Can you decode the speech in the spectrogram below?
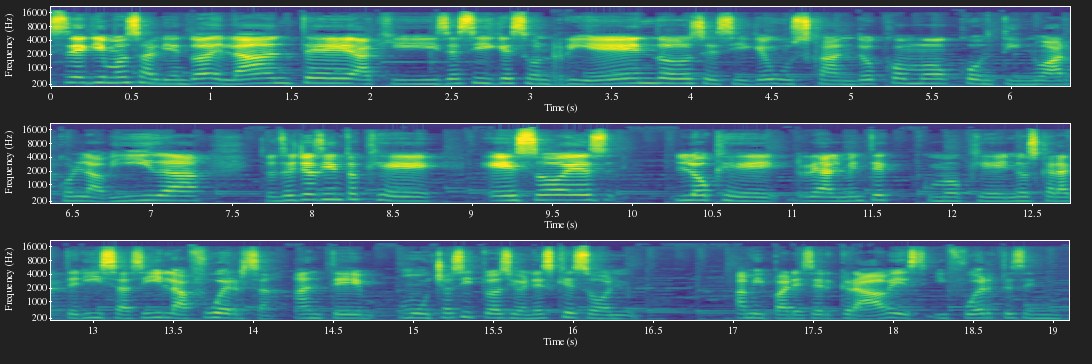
seguimos saliendo adelante, aquí se sigue sonriendo, se sigue buscando cómo continuar con la vida. Entonces yo siento que eso es lo que realmente como que nos caracteriza, ¿sí? La fuerza ante muchas situaciones que son, a mi parecer, graves y fuertes en,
